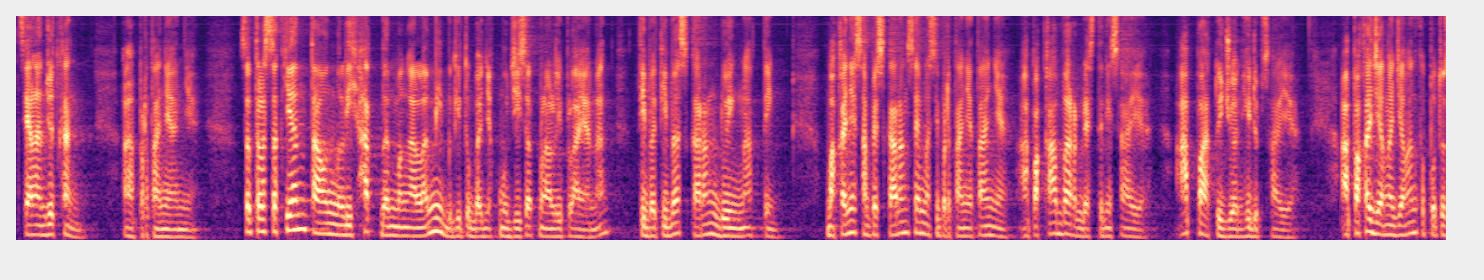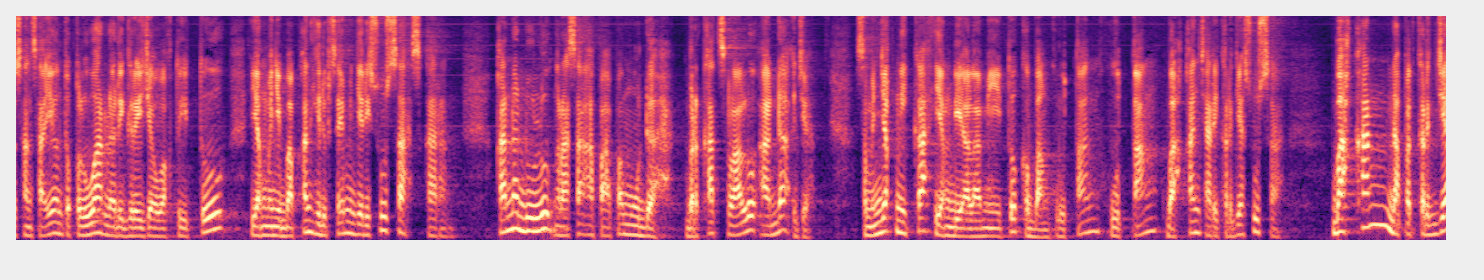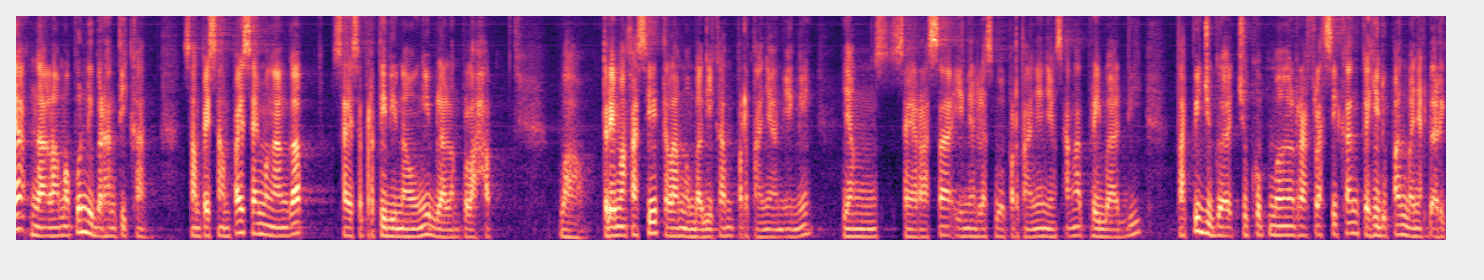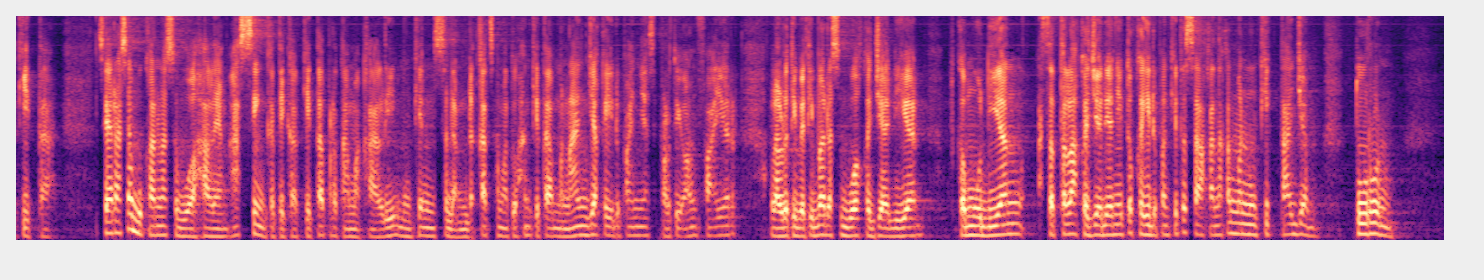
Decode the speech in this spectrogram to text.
Saya lanjutkan uh, pertanyaannya. Setelah sekian tahun melihat dan mengalami begitu banyak mujizat melalui pelayanan, tiba-tiba sekarang doing nothing. Makanya sampai sekarang saya masih bertanya-tanya, apa kabar destiny saya? Apa tujuan hidup saya? Apakah jangan-jangan keputusan saya untuk keluar dari gereja waktu itu yang menyebabkan hidup saya menjadi susah sekarang? Karena dulu ngerasa apa-apa mudah, berkat selalu ada aja. Semenjak nikah yang dialami itu kebangkrutan, hutang, bahkan cari kerja susah. Bahkan dapat kerja nggak lama pun diberhentikan. Sampai-sampai saya menganggap saya seperti dinaungi belalang pelahap. Wow, terima kasih telah membagikan pertanyaan ini yang saya rasa ini adalah sebuah pertanyaan yang sangat pribadi, tapi juga cukup merefleksikan kehidupan banyak dari kita. Saya rasa bukanlah sebuah hal yang asing ketika kita pertama kali mungkin sedang dekat sama Tuhan, kita menanjak kehidupannya seperti on fire, lalu tiba-tiba ada sebuah kejadian, kemudian setelah kejadian itu kehidupan kita seakan-akan menungkik tajam, turun,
